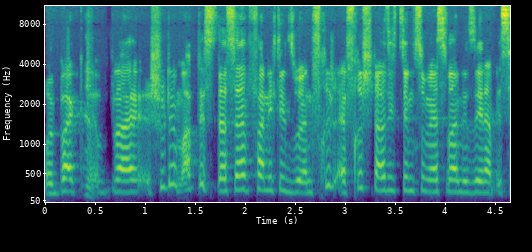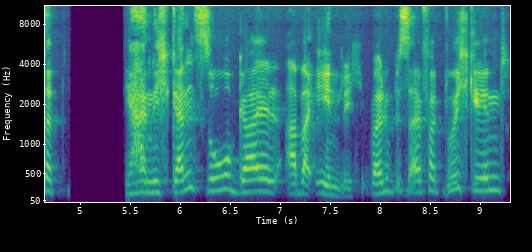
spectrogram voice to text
Und bei, Ja. bei Shoot 'em Up, ist, deshalb fand ich den so erfrisch, erfrischend, als ich den zum ersten Mal gesehen habe, ist das ja nicht ganz so geil, aber ähnlich. Weil du bist einfach durchgehend,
